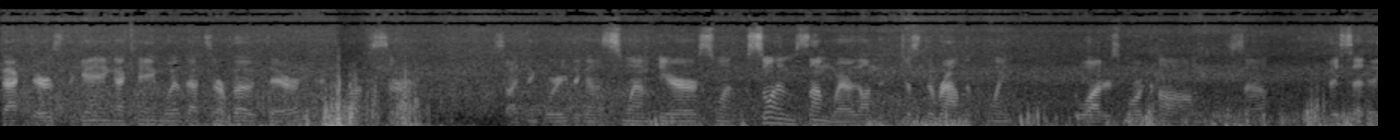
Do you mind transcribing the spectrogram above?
Back there's the gang I came with. That's our boat there. So I think we're either going to swim here, swim, swim somewhere on the, just around the point. The water's more calm. So they said they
